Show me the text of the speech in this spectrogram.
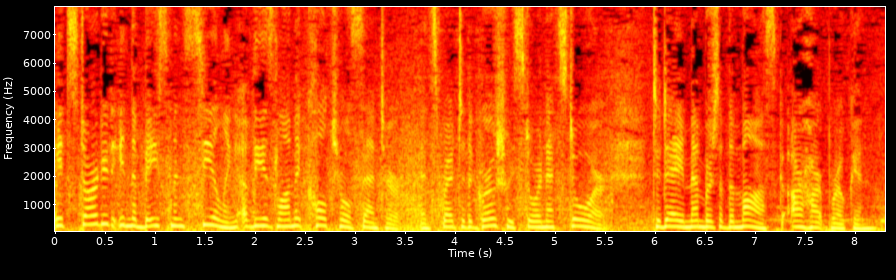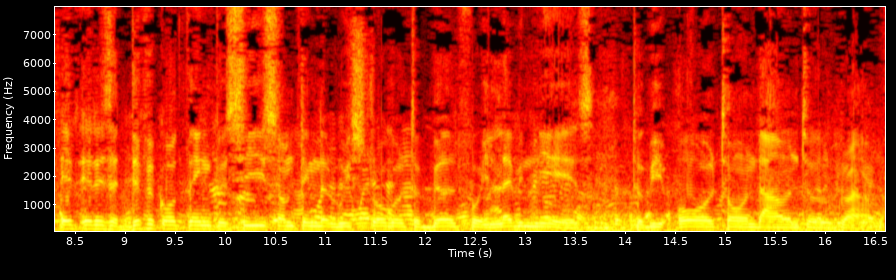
It started in the basement ceiling of the Islamic Cultural Center and spread to the grocery store next door. Today, members of the mosque are heartbroken. It, it is a difficult thing to see something that we struggled to build for 11 years to be all torn down to the ground.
